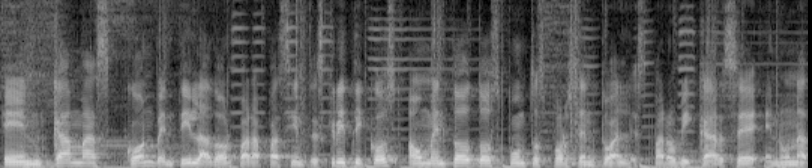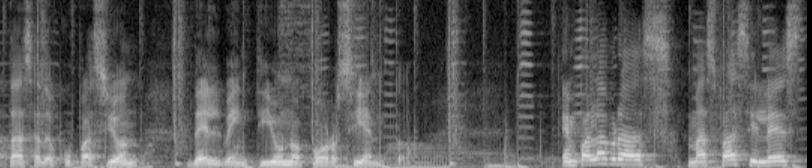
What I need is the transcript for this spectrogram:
en camas con ventilador para pacientes críticos aumentó dos puntos porcentuales para ubicarse en una tasa de ocupación del 21%. En palabras más fáciles,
